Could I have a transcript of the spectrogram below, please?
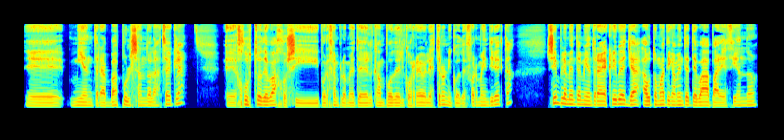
eh, mientras vas pulsando las teclas, eh, justo debajo, si por ejemplo metes el campo del correo electrónico de forma indirecta, simplemente mientras escribes ya automáticamente te va apareciendo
